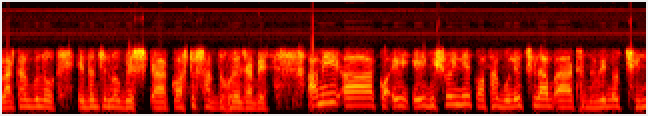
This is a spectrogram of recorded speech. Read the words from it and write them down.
এলাকাগুলো, এদের জন্য বেশ কষ্টসাধ্য হয়ে যাবে। আমি এই বিষয় নিয়ে কথা বলেছিলাম বিভিন্ন ছিন্ন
